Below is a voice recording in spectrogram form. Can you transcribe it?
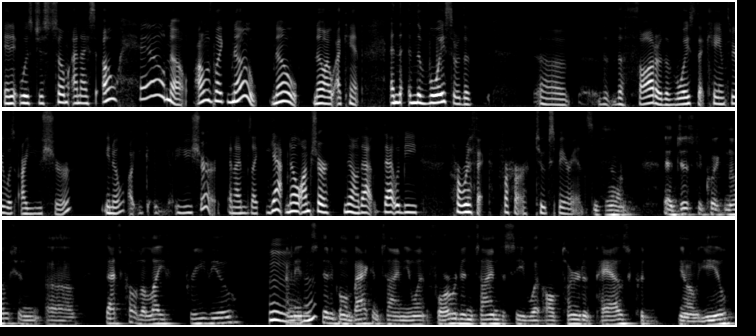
and it was just so and i said oh hell no. I was like no no no i, I can't. And the, and the voice or the uh the, the thought or the voice that came through was are you sure? You know are you, are you sure? And i was like yeah no i'm sure. No that that would be horrific for her to experience. Yeah. And just a quick notion uh, that's called a life preview. I mean, Mhm. instead of going back in time, you went forward in time to see what alternative paths could, you know, yield.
